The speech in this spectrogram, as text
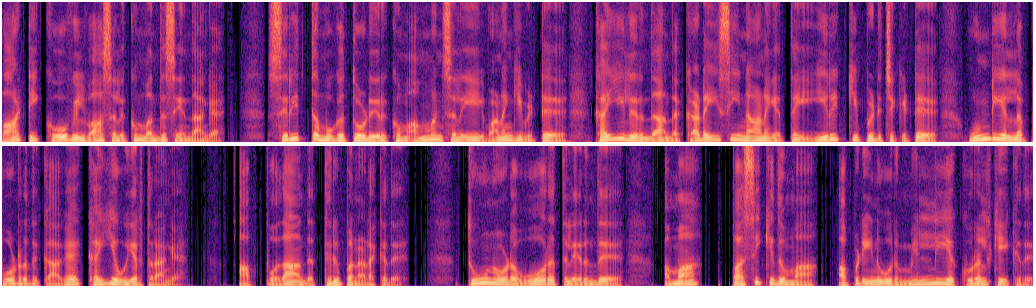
பாட்டி கோவில் வாசலுக்கும் வந்து சேர்ந்தாங்க. சிரித்த முகத்தோடு இருக்கும் அம்மன் சிலையை வணங்கிவிட்டு கையிலிருந்த அந்த கடைசி நாணயத்தை இறுக்கி பிடிச்சுக்கிட்டு உண்டியல்ல போடுறதுக்காக கைய உயர்த்துறாங்க. அப்போதான் அந்த திருப்ப நடக்குது. தூணோட ஓரத்திலிருந்து அம்மா பசிக்குதும்மா அப்படின்னு ஒரு மெல்லிய குரல் கேக்குது.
